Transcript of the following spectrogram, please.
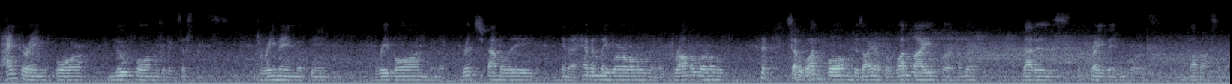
hankering for new forms of existence, dreaming of being reborn in a rich family, in a heavenly world, in a Brahma world. so one form, desire for one life or another, that is the craving for bhavasava.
